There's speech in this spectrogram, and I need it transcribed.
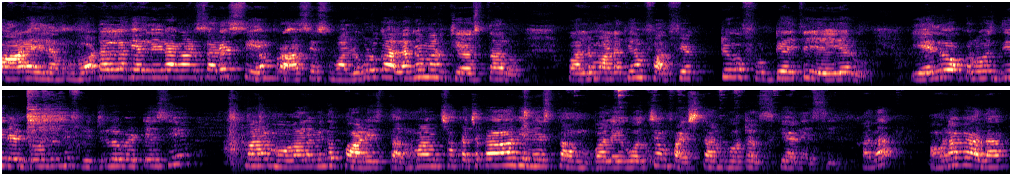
పాడేయలేము. హోటల్లోకి వెళ్ళినా కానీ సరే సేమ్ ప్రాసెస్ వాళ్ళు కూడా అలాగే మనకు చేస్తారు. వాళ్ళు మనకేం పర్ఫెక్ట్గా ఫుడ్ అయితే వేయరు. ఏదో ఒక రోజుది రెండు రోజులది ఫ్రిడ్జ్లో పెట్టేసి మనం మొగాల మీద పాడేస్తారు మనం చక్కచకా తినేస్తాము. భలే వచ్చాం ఫైవ్ స్టార్ హోటల్స్కి అనేసి. కదా? అవునా కదా?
